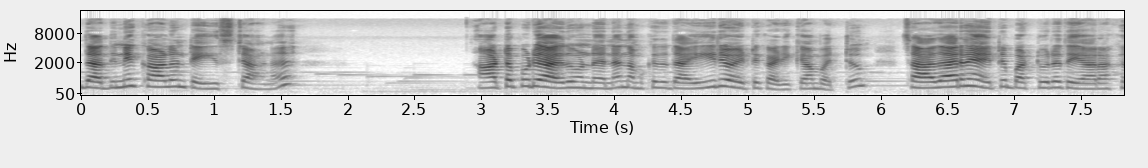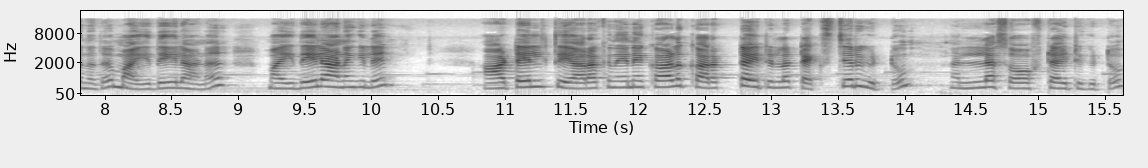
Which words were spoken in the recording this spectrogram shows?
ഇത് അതിനേക്കാളും ടേസ്റ്റാണ് ആട്ടപ്പൊടി ആയതുകൊണ്ട് തന്നെ നമുക്കിത് ധൈര്യമായിട്ട് കഴിക്കാൻ പറ്റും. സാധാരണയായിട്ട് ഭട്ടൂര തയ്യാറാക്കുന്നത് മൈദയിലാണ്. മൈദയിലാണെങ്കിൽ ആട്ടയിൽ തയ്യാറാക്കുന്നതിനേക്കാൾ കറക്റ്റായിട്ടുള്ള ടെക്സ്ചർ കിട്ടും. നല്ല സോഫ്റ്റായിട്ട് കിട്ടും.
